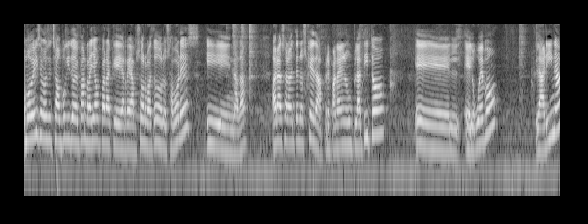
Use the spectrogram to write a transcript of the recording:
Como veis hemos echado un poquito de pan rallado para que reabsorba todos los sabores y nada. Ahora solamente nos queda preparar en un platito el, el huevo, la harina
